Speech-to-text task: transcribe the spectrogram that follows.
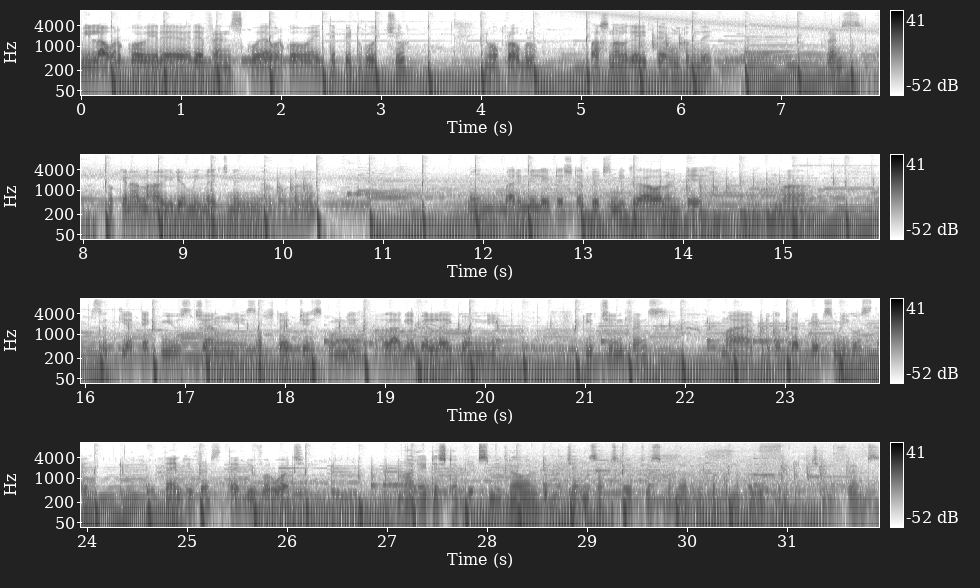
మీ లవర్కో వేరే వేరే ఫ్రెండ్స్కో ఎవరికో అయితే పెట్టుకోవచ్చు. No problem. పర్సనల్గా అయితే ఉంటుంది. ఫ్రెండ్స్ ఓకేనా? నా వీడియో మీకు నచ్చినది అనుకుంటున్నాను. నేను మరిన్ని లేటెస్ట్ అప్డేట్స్ మీకు కావాలంటే మా సత్య టెక్ న్యూస్ ఛానల్ని సబ్స్క్రైబ్ చేసుకోండి. అలాగే బెల్ ఐకాన్ని క్లిక్ చేయండి ఫ్రెండ్స్. మా ఎప్పటికప్పుడు అప్డేట్స్ మీకు వస్తాయి. Thank you friends. Thank you for watching. మా లేటెస్ట్ అప్డేట్స్ మీకు రావాలంటే మా ఛానల్ సబ్స్క్రైబ్ చేసుకోండి. అలాగే పక్కన బెల్ ఐకాన్ క్లిక్ చేయండి ఫ్రెండ్స్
